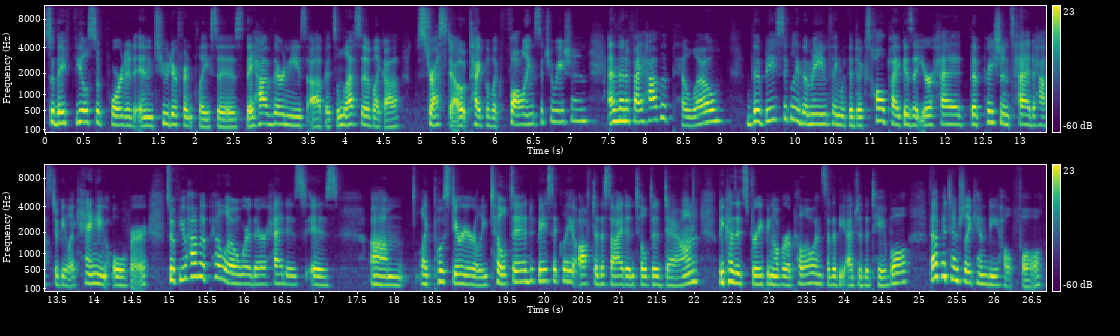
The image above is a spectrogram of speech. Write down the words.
so they feel supported in two different places. They have their knees up. It's less of like a stressed out type of like falling situation. And then if I have a pillow, the basically the main thing with the Dix-Hallpike is that your head, the patient's head has to be like hanging over. So if you have a pillow where their head is is um, like posteriorly tilted, basically off to the side and tilted down because it's draping over a pillow instead of the edge of the table, that potentially can be helpful.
